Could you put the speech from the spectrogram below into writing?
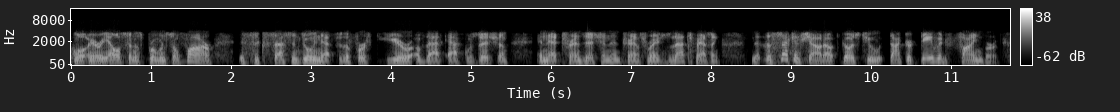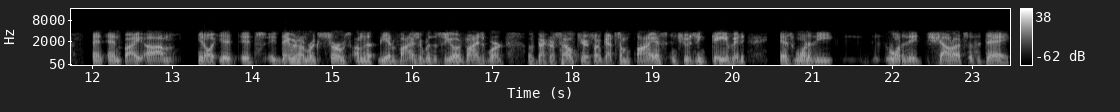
Well, Larry Ellison has proven so far is success in doing that through the first year of that acquisition and that transition and transformation. So that's fascinating. The, the second shout out goes to Dr. David Feinberg. And, and by um, you know, it, it's it, David Feinberg serves on the, the advisor board, the CEO advisor board of Becker's Healthcare. So I've got some bias in choosing David as one of the one of the shout outs of the day.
